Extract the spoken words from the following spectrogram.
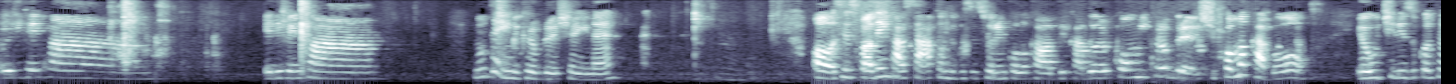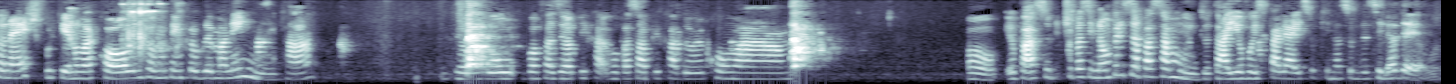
Ele vem com a. Ele vem com a. Não tem microbrush aí, né? Ó, vocês podem passar quando vocês forem colocar o aplicador com microbrush. Como acabou, eu utilizo o cotonete porque não é cola, então não tem problema nenhum, tá? Então eu vou, vou fazer o vou passar o aplicador com a. Ó, eu passo, tipo assim, não precisa passar muito, tá? E eu vou espalhar isso aqui na sobrancelha dela.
